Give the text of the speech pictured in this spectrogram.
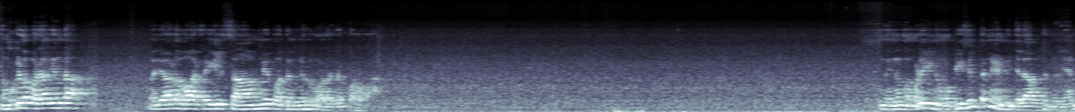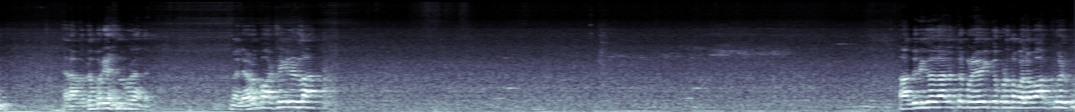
നമുക്കുള്ള പരാതി എന്താ? മലയാള ഭാഷയിൽ സാമ്യ പദങ്ങൾ വളരെ കുറവാണ്. നിങ്ങൾ നമ്മൾ ഈ നോട്ടീസിൽ തന്നെയുണ്ട് ചില അബദ്ധങ്ങൾ. ഞാൻ ഞാൻ അബദ്ധം പറയാൻ പറയാതെ മലയാള ഭാഷയിലുള്ള ആധുനിക കാലത്ത് പ്രയോഗിക്കപ്പെടുന്ന പല വാക്കുകൾക്ക്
